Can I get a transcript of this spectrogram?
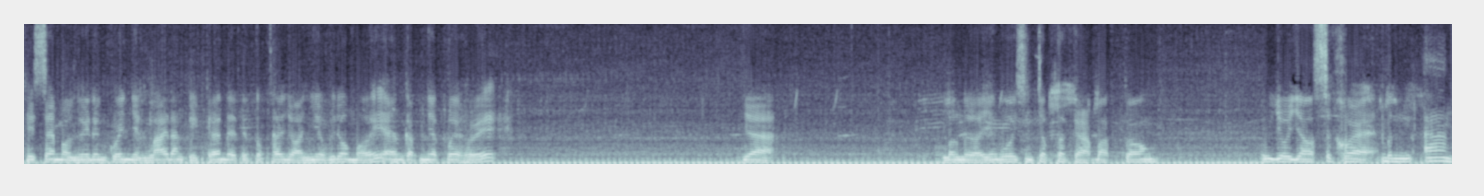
Khi xem mọi người đừng quên nhấn like đăng ký kênh để tiếp tục theo dõi nhiều video mới em cập nhật về Huế Dạ. Lần nữa em vui xin chúc tất cả bà con dồi dào sức khỏe bình an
